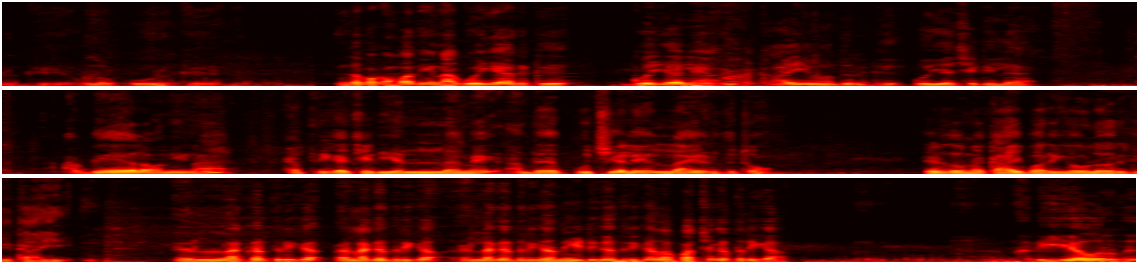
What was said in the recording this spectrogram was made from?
இருக்குது இவ்வளோ பூ இருக்குது இந்த பக்கம் பார்த்தீங்கன்னா கொய்யா இருக்குது கொய்யாலையும் காய் வந்திருக்கு கொய்யா செடியில். அப்படியே இதில் வந்தீங்கன்னா கத்திரிக்காய் செடி எல்லாமே அந்த பூச்சி இலையெல்லாம் எடுத்துட்டோம். எடுத்தோன்னே காய் பாருங்க எவ்வளோ இருக்குது காய். எல்லாம் கத்திரிக்காய் வெள்ளை கத்திரிக்காய் வெள்ளை கத்திரிக்காய் நீட்டு கத்திரிக்காய் தான் பச்சை கத்திரிக்காய். நிறைய வருது.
